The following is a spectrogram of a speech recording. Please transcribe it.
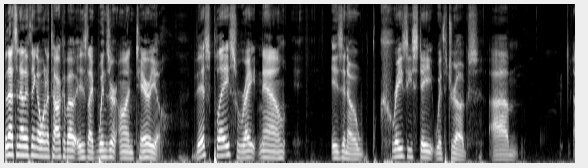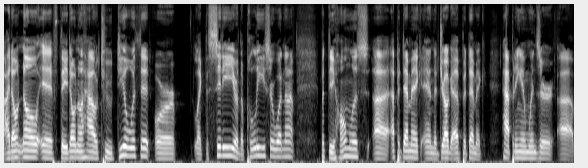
But that's another thing I want to talk about is like Windsor, Ontario. This place right now is in a crazy state with drugs. Um, I don't know if they don't know how to deal with it or like the city or the police or whatnot but the homeless uh, epidemic and the drug epidemic happening in Windsor, uh,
